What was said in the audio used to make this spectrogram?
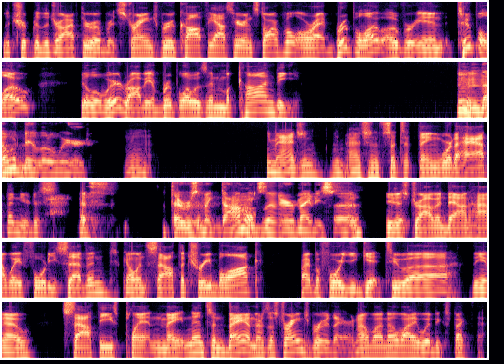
The trip to the drive-through over at Strange Brew Coffee House here in Starkville or at Brupolo over in Tupelo. Be a little weird, Robbie. If Brupolo is in McCondy. Hmm, that would be a little weird. Hmm. Imagine, imagine if such a thing were to happen. You're just if there was a McDonald's there, maybe so. You're just driving down Highway 47, going south of Trebloc, right before you get to uh, you know, Southeast Plant and Maintenance, and bam, there's a strange brew there. Nobody, nobody would expect that.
